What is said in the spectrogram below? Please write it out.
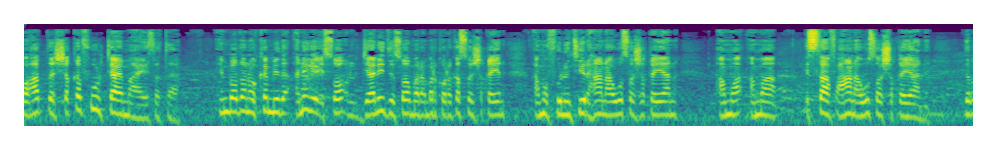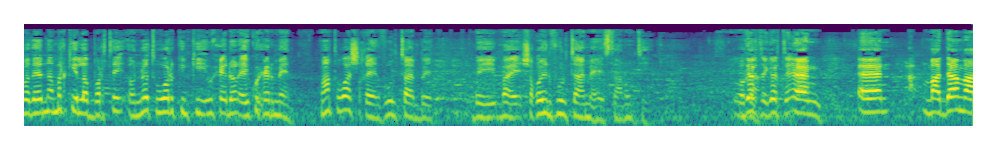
oo hadda shaqo full time a haysataa in badan oo ka mida aniga jaaliyadda soo mara marka hore ka soo shaqeeyaan ama volunteer ahaan ha ugu soo shaqeeyaan ama ama staff ahaan ha ugu soo shaqeeyaan. Dabadeedna markii la bartay oo networkingkii wixii dhan ay ku xirmeen maanta waa shaqeeyaan full time bay shaqooyin full time ay haystaan runtii garta garta. Maadaama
